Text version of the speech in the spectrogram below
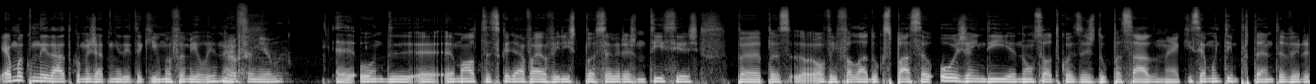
É uma comunidade, como eu já tinha dito aqui, uma família, né? Uma família. Uh, onde uh, a malta se calhar vai ouvir isto para saber as notícias, para, para, ouvir falar do que se passa hoje em dia, não só de coisas do passado, né? que isso é muito importante, haver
